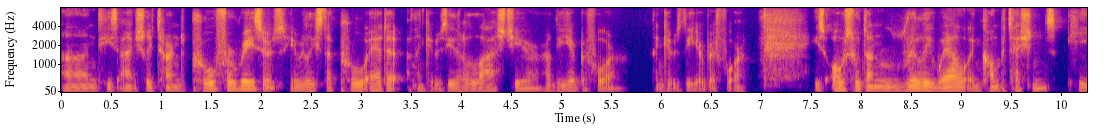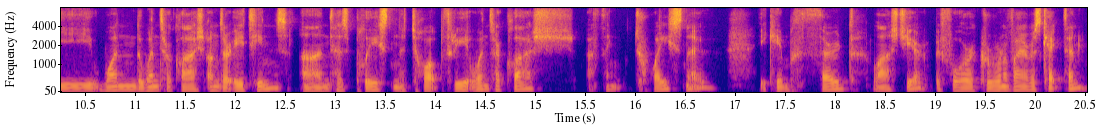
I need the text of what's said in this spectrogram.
and he's actually turned pro for Razors. He released a pro edit, I think it was either last year or the year before think it was the year before. He's also done really well in competitions. He won the Winter Clash under 18s and has placed in the top three at Winter Clash, I think twice now. He came third last year before coronavirus kicked in.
